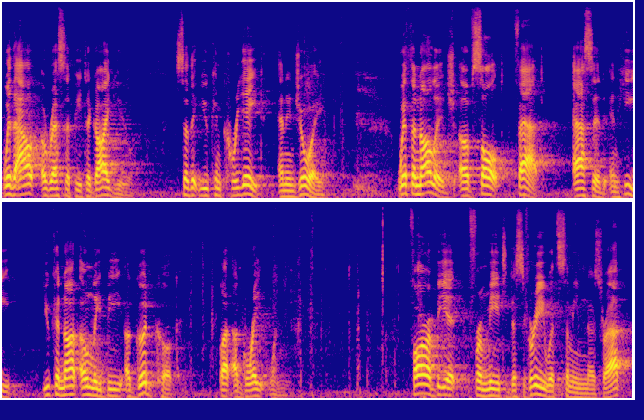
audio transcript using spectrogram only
without a recipe to guide you, so that you can create and enjoy. With a knowledge of salt, fat, acid, and heat, you can not only be a good cook, but a great one. Far be it from me to disagree with Samin Nosrat,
